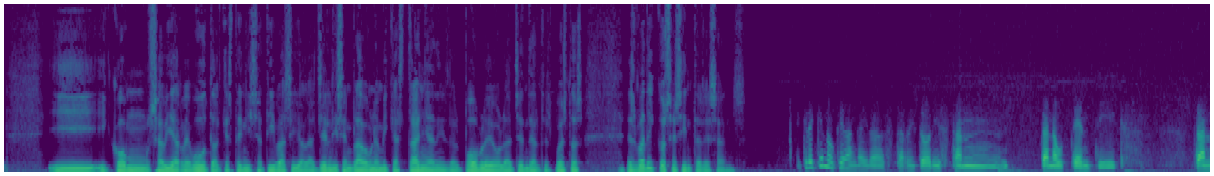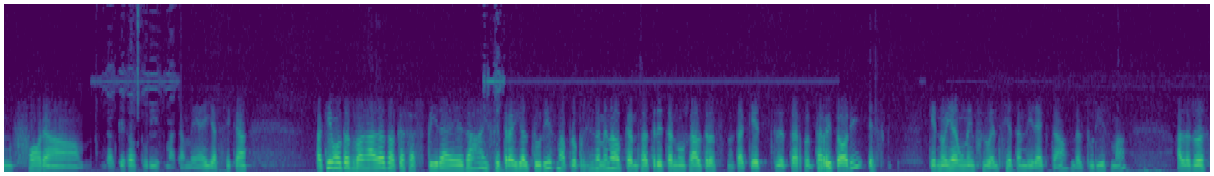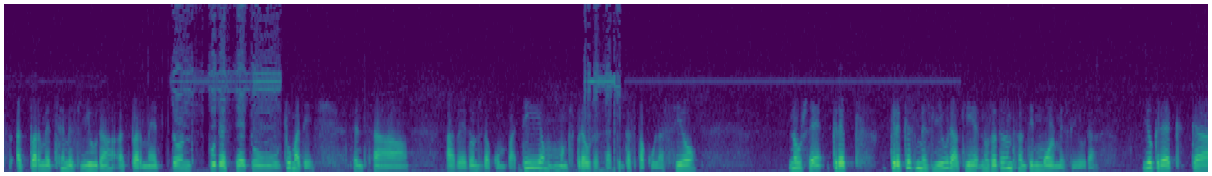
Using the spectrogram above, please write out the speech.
i, i com s'havia rebut aquesta iniciativa, si a la gent li semblava una mica estranya dins del poble o la gent d'altres puestos. Es va dir coses interessants. Crec que no queden gaires territoris tan, tan autèntics tan fora del que és el turisme, també. Eh? Ja sé que aquí moltes vegades el que s'aspira és ai, fer trair el turisme, però precisament el que ens ha tret a nosaltres d'aquest ter territori és que no hi ha una influència tan directa del turisme, aleshores et permet ser més lliure, et permet doncs, poder ser tu, tu mateix, sense haver doncs, de competir amb uns preus d'especulació. No ho sé, crec, crec que és més lliure. Aquí nosaltres ens sentim molt més lliures jo crec que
